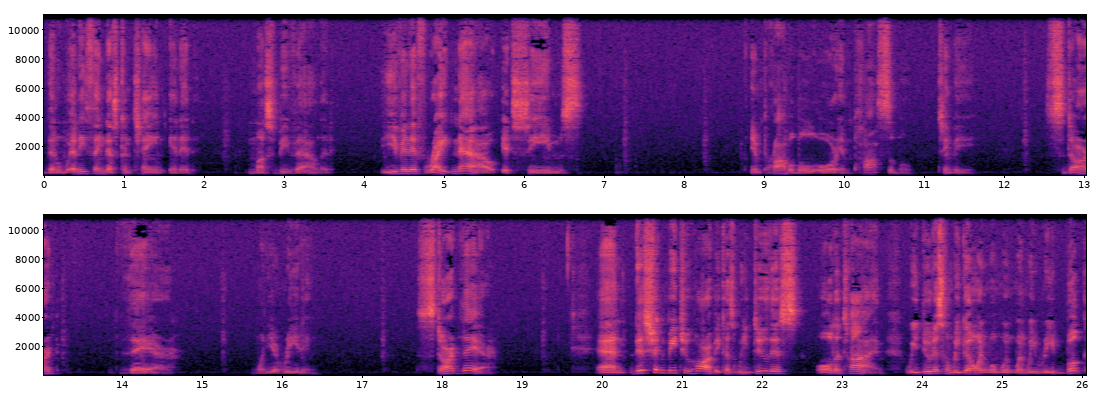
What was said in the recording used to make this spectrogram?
then anything that's contained in it must be valid. Even if right now it seems improbable or impossible to me. Start there when you're reading. Start there. And this shouldn't be too hard because we do this all the time. We do this when we go in when, when, when we read book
